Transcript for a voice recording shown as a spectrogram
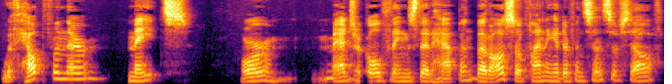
with help from their mates or magical things that happen, but also finding a different sense of self,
